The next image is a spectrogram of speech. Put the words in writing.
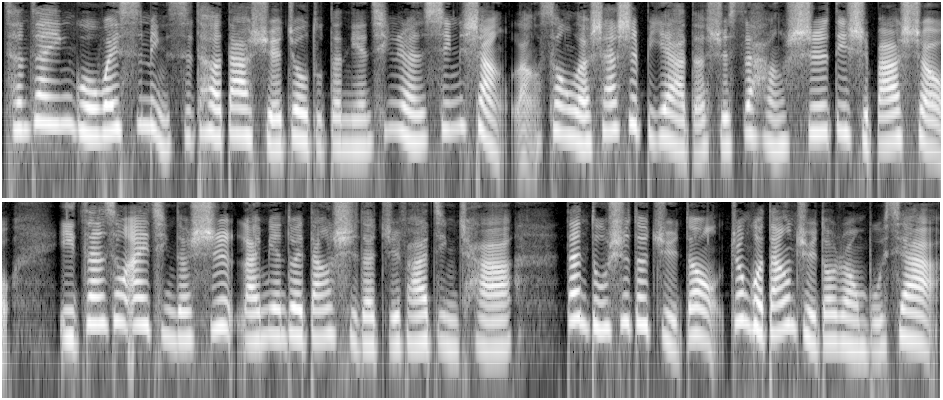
曾在英国威斯敏斯特大学就读的年轻人欣赏朗诵了莎士比亚的十四行诗第十八首，以赞颂爱情的诗来面对当时的执法警察。但读诗的举动，中国当局都容不下。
